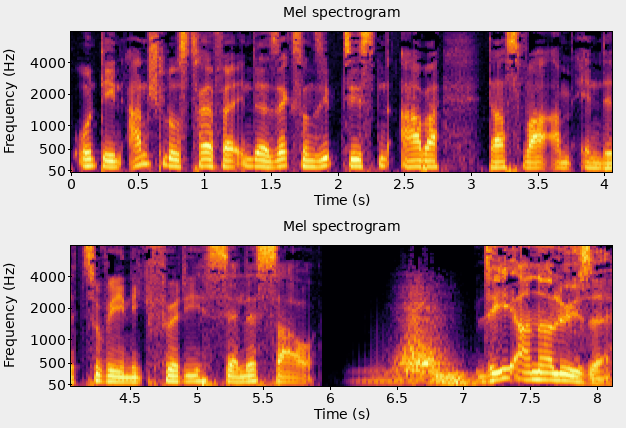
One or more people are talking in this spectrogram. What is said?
und den Anschlusstreffer in der 76. Aber das war am Ende zu wenig für die Seleção. Die Analyse.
